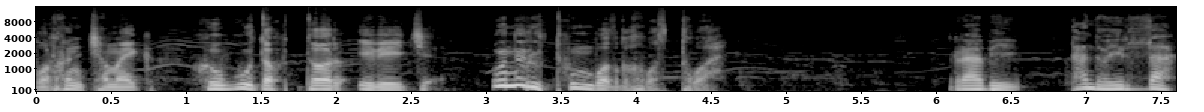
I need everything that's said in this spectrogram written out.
Бурхан чамайг хөвгүү доктор ивэж өнөр өтгөн болгох болтугай. Раби танд баярлалаа.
